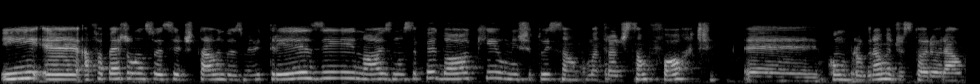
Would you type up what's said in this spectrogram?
e é, a FAPERJ lançou esse edital em 2013. Nós, no CPDOC, uma instituição com uma tradição forte, é, com um programa de história oral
